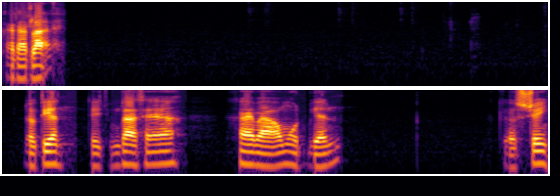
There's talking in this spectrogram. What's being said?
cài đặt lại. Đầu tiên thì chúng ta sẽ khai báo một biến kiểu string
